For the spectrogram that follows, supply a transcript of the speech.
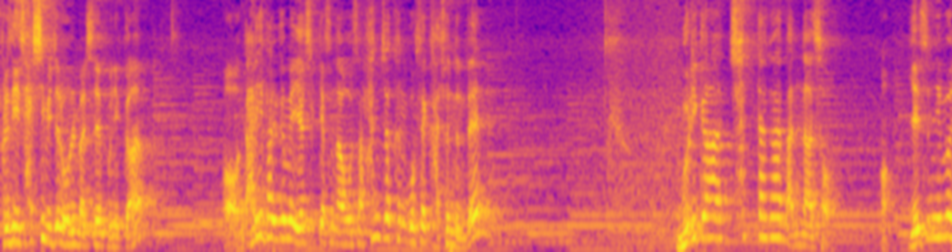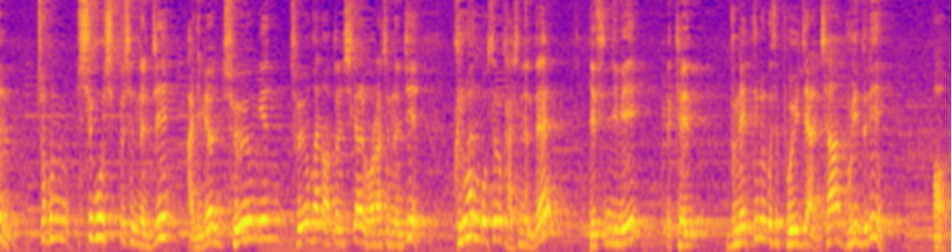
그래서 이 42절 오늘 말씀에 보니까 어, 날이 밝으면 예수께서 나오사 한적한 곳에 가셨는데 무리가 찾다가 만나서 어, 예수님은 조금 쉬고 싶으셨는지 아니면 조용한, 조용한 어떤 시간을 원하셨는지 그러한 곳으로 가시는데 예수님이 이렇게 눈에 띄는 곳에 보이지 않자 무리들이 어,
